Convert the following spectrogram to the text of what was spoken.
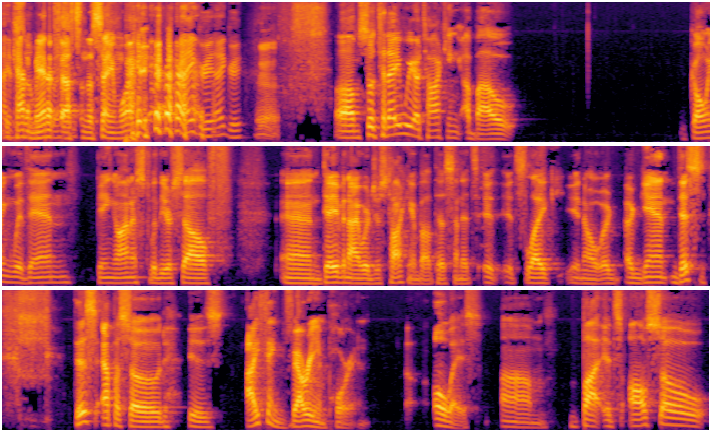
I it kind so of manifests in the same way. I agree. I agree. um, so today we are talking about going within, being honest with yourself. And Dave and I were just talking about this, and it's it, it's like you know again this this episode is I think very important always, um, but it's also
